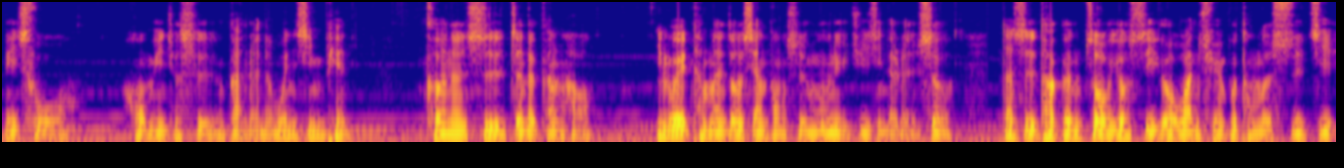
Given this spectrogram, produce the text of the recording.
没错，后面就是感人的温馨片，可能是真的刚好，因为他们都相同是母女剧情的人设，但是他跟咒又是一个完全不同的世界。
